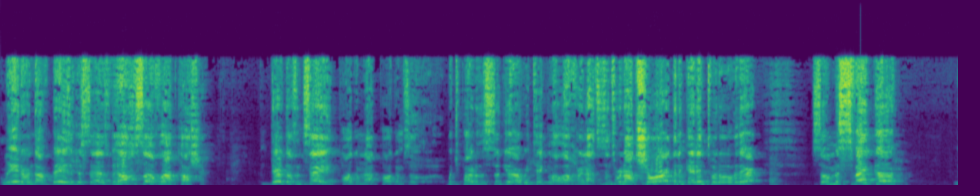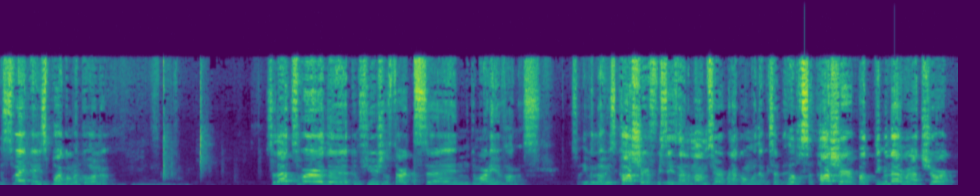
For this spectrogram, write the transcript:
Later in the it just says v'hilchsa Vlad kosher. There doesn't say pogum, not pogum. So which part of the sugya are we taking Allah or not? So since we're not sure, didn't get into it over there. So misveka Misveika is Pagam So that's where the confusion starts uh, in Gemara Yavamas. So even though he's kosher, if we say he's not a mamzer, we're not going with that. We said the hilch's kosher, but even then we're not sure.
